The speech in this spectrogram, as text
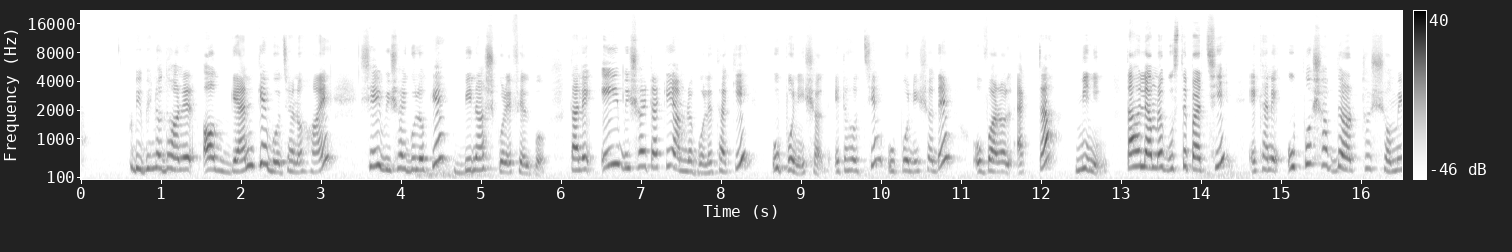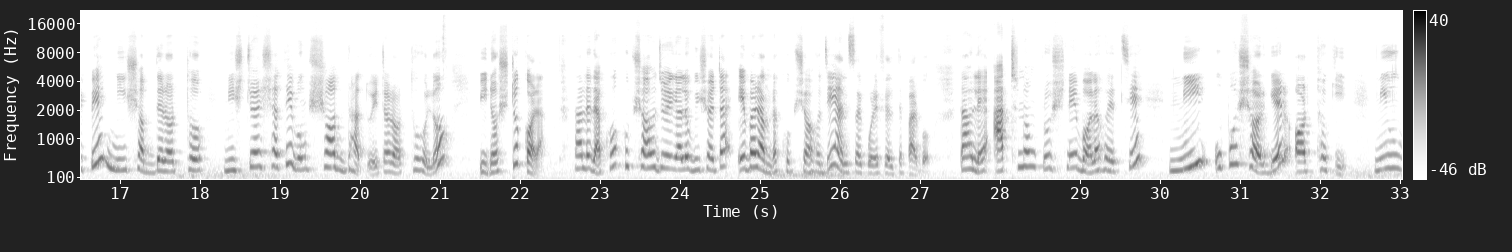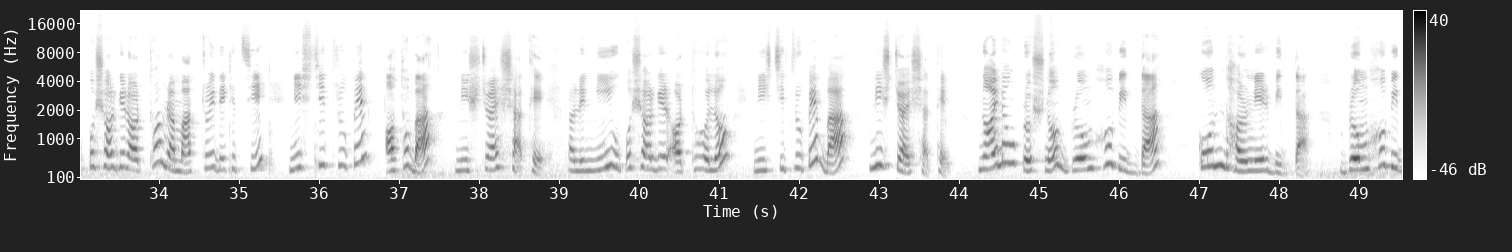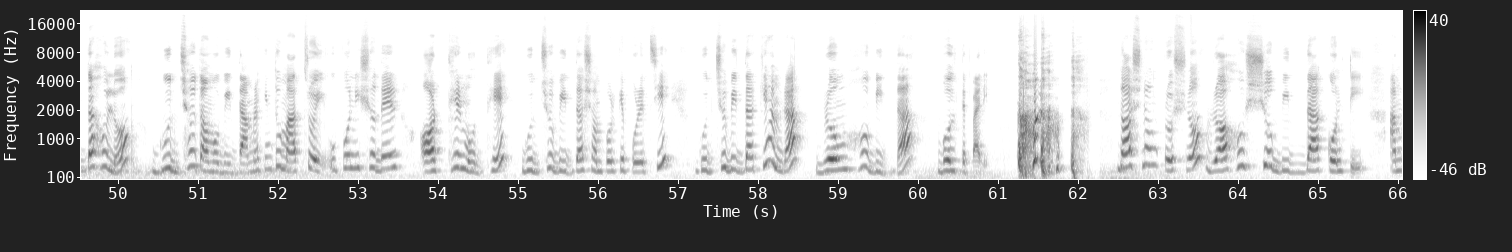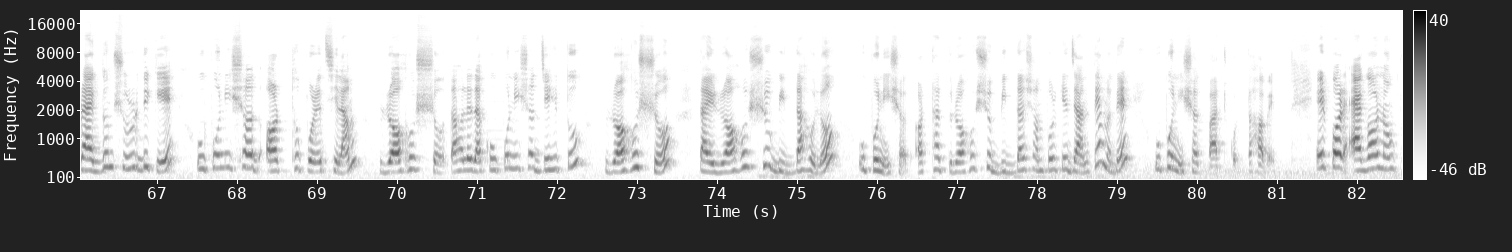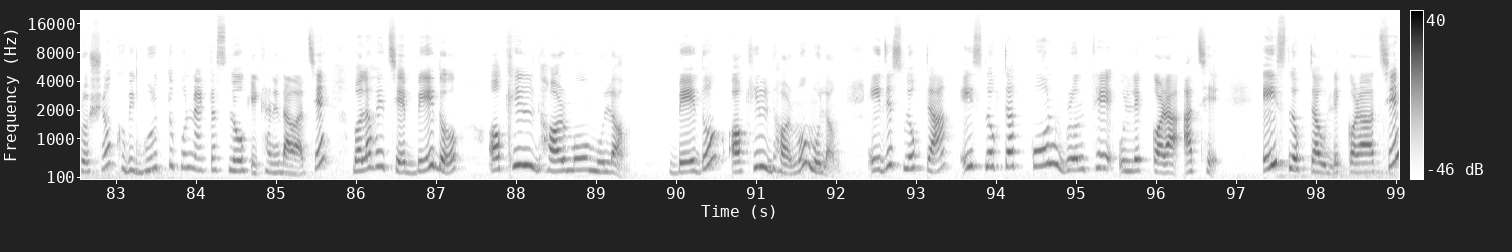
বিভিন্ন ধরনের অজ্ঞানকে বোঝানো হয়, সেই বিষয়গুলোকে বিনাশ করে ফেলব। তাহলে এই বিষয়টাকে আমরা বলে থাকি উপনিষদ। এটা হচ্ছে উপনিষদের ওভারঅল একটা মিনিং তাহলে আমরা বুঝতে পারছি এখানে উপশব্দের অর্থ সমীপে, নিঃশব্দের অর্থ নিশ্চয়ের সাথে এবং সৎ ধাতু, এটার অর্থ হলো বিনষ্ট করা। তাহলে দেখো খুব সহজ হয়ে গেল বিষয়টা। এবার আমরা খুব সহজেই অ্যান্সার করে ফেলতে পারব। তাহলে আট নং প্রশ্নে বলা হয়েছে, নি উপসর্গের অর্থ কি? নি উপসর্গের অর্থ আমরা মাত্রই দেখেছি নিশ্চিত রূপে অথবা নিশ্চয়ের সাথে। তাহলে নি উপসর্গের অর্থ হলো নিশ্চিত রূপে বা নিশ্চয়ের সাথে। নয় নং প্রশ্ন, ব্রহ্মবিদ্যা কোন ধরনের বিদ্যা? ব্রহ্মবিদ্যা হলো গুহ্যতম বিদ্যা আমরা কিন্তু মাত্রই উপনিষদের অর্থের মধ্যে গুহ্যবিদ্যা সম্পর্কে পড়েছি। গুহ্যবিদ্যাকে আমরা ব্রহ্মবিদ্যা বলতে পারি। দশ নং প্রশ্ন, রহস্যবিদ্যা কোনটি? আমরা একদম শুরুর দিকে উপনিষদ অর্থ পড়েছিলাম, রহস্য। তাহলে দেখো, উপনিষদ যেহেতু রহস্য, তাই রহস্য বিদ্যা হলো উপনিষদ, অর্থাৎ রহস্য বিদ্যা সম্পর্কে জানতে আমাদের উপনিষদ পাঠ করতে হবে। এরপর এগারো নং প্রশ্ন, খুবই গুরুত্বপূর্ণ একটা শ্লোক এখানে দেওয়া আছে। বলা হয়েছে, বেদ অখিল ধর্ম মূলম বেদ অখিল ধর্ম মূলম এই যে শ্লোকটা, এই শ্লোকটা কোন গ্রন্থে উল্লেখ করা আছে? এই শ্লোকটা উল্লেখ করা আছে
